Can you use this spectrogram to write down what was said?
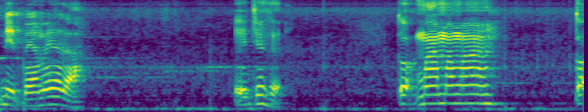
เน็ตไปไม่ได้เหรอเออใช่เหรอก็มามามาก็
